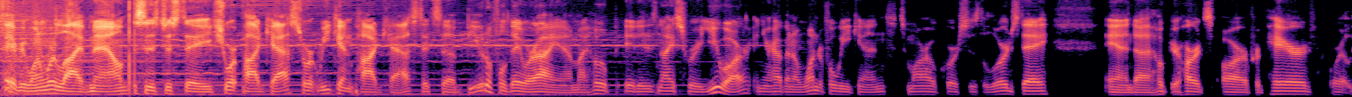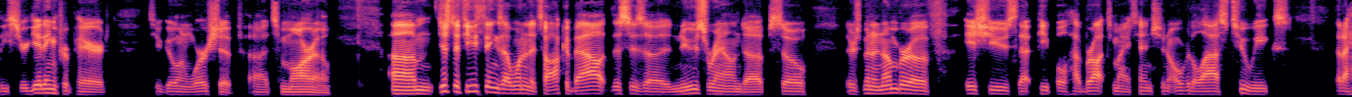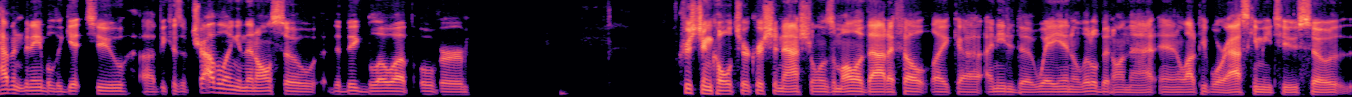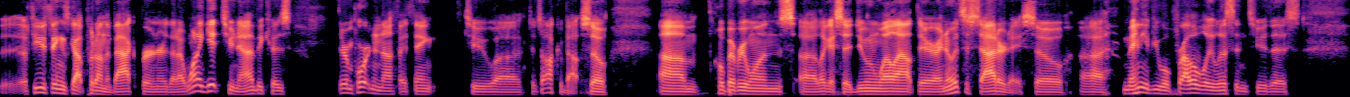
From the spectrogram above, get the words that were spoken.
Hey everyone, we're live now. This is just a short podcast, short weekend podcast. It's a beautiful day where I am. I hope it is nice where you are and you're having a wonderful weekend. Tomorrow, of course, is the Lord's Day, and I uh, hope your hearts are prepared, or at least you're getting prepared to go and worship uh, tomorrow. Um, just a few things I wanted to talk about. This is a news roundup. So, there's been a number of issues that people have brought to my attention over the last two weeks that I haven't been able to get to uh, because of traveling, and then also the big blow up over Christian culture, Christian nationalism, all of that. I felt like uh, I needed to weigh in a little bit on that, and a lot of people were asking me to. So a few things got put on the back burner that I want to get to now because they're important enough, I think, to uh, to talk about. So um, hope everyone's uh, like I said, doing well out there. I know it's a Saturday, so uh, many of you will probably listen to this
